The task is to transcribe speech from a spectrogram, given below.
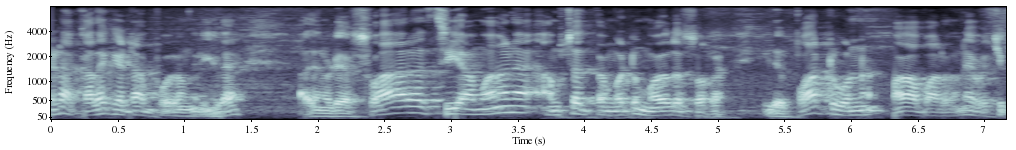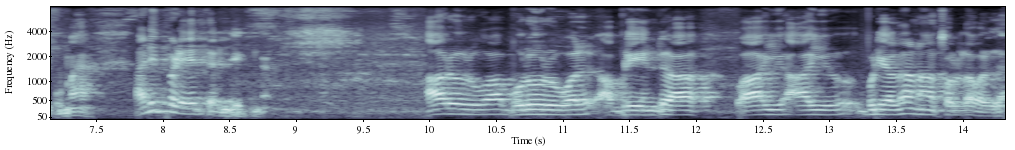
ஏடா கதை கேட்டால் போதுங்கிறீங்கள? அதனுடைய சுவாரஸ்யமான அம்சத்தை மட்டும் முதல்ல சொல்கிறேன் இது பாட்டு ஒன்று மகாபாரதம்னே வச்சுக்குமே. அடிப்படையை தெரிஞ்சுக்கங்க ஆரூருவா புரூருவல் அப்படின்ட்டு வாயு ஆயு இப்படியெல்லாம் நான் சொல்ல வரல.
